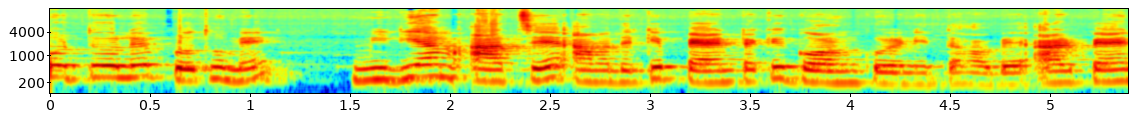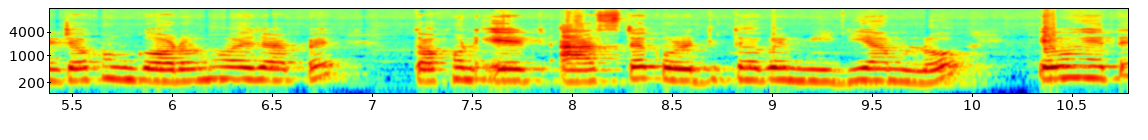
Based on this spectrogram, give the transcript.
করতে হলে প্রথমে মিডিয়াম আঁচে আমাদেরকে প্যানটাকে গরম করে নিতে হবে। আর প্যান যখন গরম হয়ে যাবে, তখন এর আঁচটা করে দিতে হবে মিডিয়াম লো এবং এতে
